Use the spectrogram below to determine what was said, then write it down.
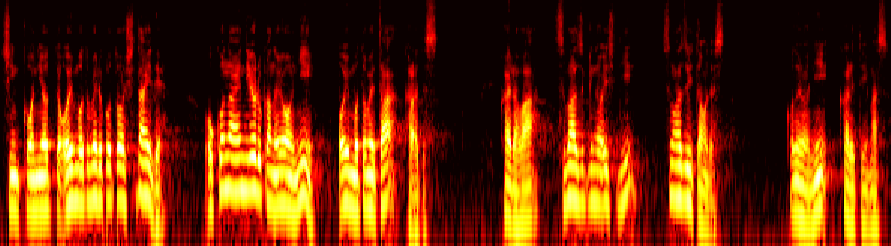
信仰によって追い求めることをしないで行いによるかのように追い求めたからです。彼らはつまずきの意志につまずいたのです。このように書かれています。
